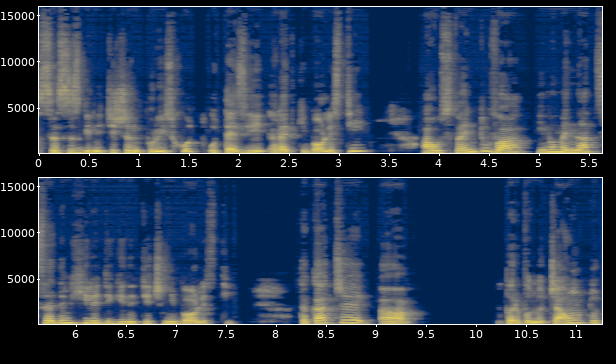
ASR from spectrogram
са с генетичен происход от тези редки болести. А освен това, имаме над 7000 генетични болести. Така че а, Първоначалното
